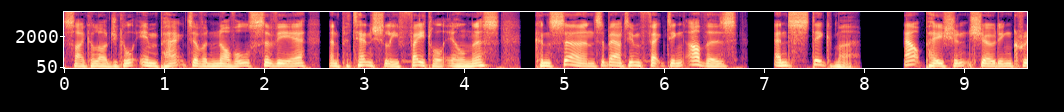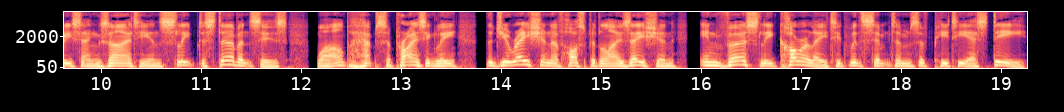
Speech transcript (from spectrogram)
psychological impact of a novel, severe, and potentially fatal illness, concerns about infecting others, and stigma. Outpatient showed increased anxiety and sleep disturbances, while, perhaps surprisingly, the duration of hospitalization inversely correlated with symptoms of PTSD,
